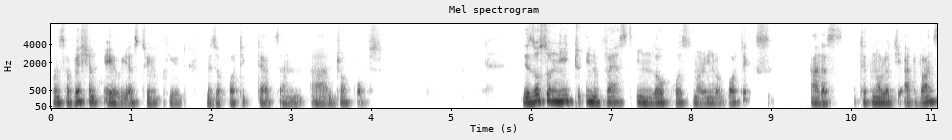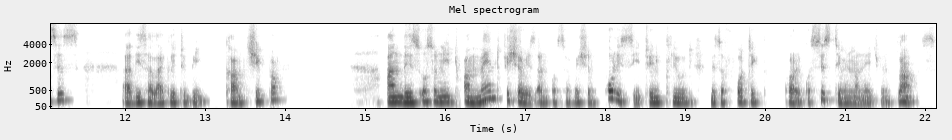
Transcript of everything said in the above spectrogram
conservation areas to include mesophotic depths and uh, drop-offs. There's also need to invest in low-cost marine robotics, and as technology advances, uh, these are likely to become cheaper and there's also need to amend fisheries and conservation policy to include mesophotic coral ecosystem in management plans.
